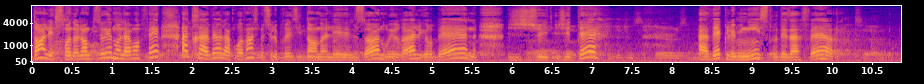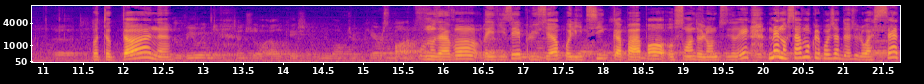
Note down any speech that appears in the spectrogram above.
dans les soins de longue durée. Nous l'avons fait à travers la province, Monsieur le Président, dans les zones rurales, urbaines. J'étais avec le ministre des Affaires autochtones nous avons révisé plusieurs politiques par rapport aux soins de longue durée, mais nous savons que le projet de loi 7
